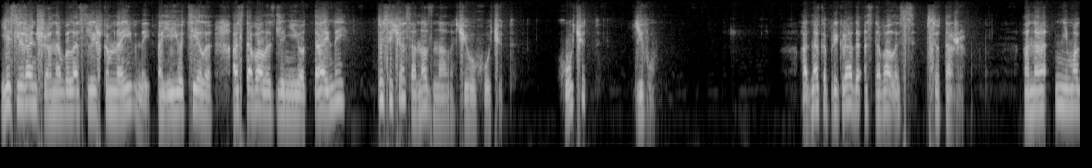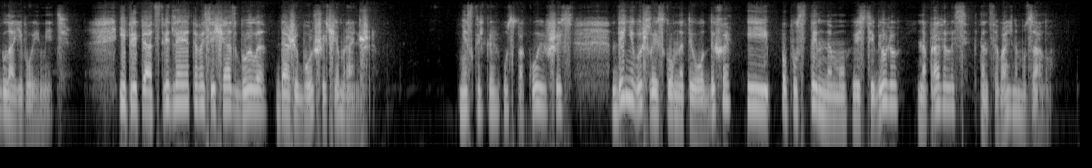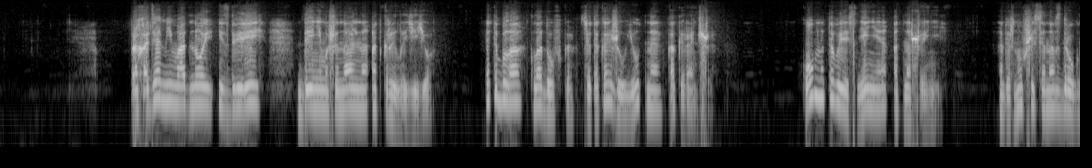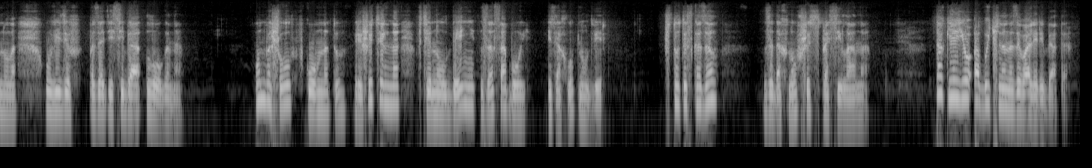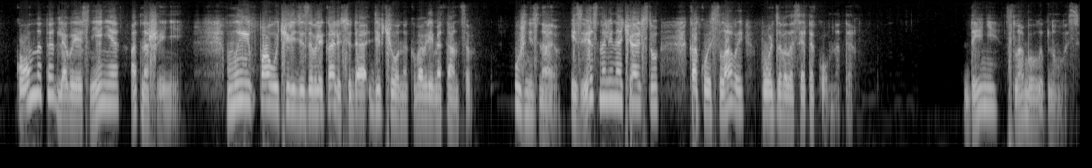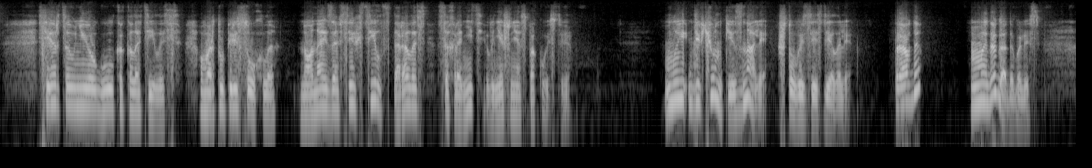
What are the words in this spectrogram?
Если раньше она была слишком наивной, а ее тело оставалось для нее тайной, то сейчас она знала, чего хочет. Хочет его. Однако преграда оставалась все та же. Она не могла его иметь. И препятствий для этого сейчас было даже больше, чем раньше. Несколько успокоившись, Дэнни вышла из комнаты отдыха и по пустынному вестибюлю направилась к танцевальному залу. Проходя мимо одной из дверей, Дэнни машинально открыла ее. Это была кладовка, все такая же уютная, как и раньше. Комната выяснения отношений. Обернувшись, она вздрогнула, увидев позади себя Логана. Он вошел в комнату, решительно втянул Дэнни за собой и захлопнул дверь. «Что ты сказал?» Задохнувшись, спросила она. Так ее обычно называли ребята. Комната для выяснения отношений. Мы по очереди завлекали сюда девчонок во время танцев. Уж не знаю, известно ли начальству, какой славой пользовалась эта комната. Дэнни слабо улыбнулась. Сердце у нее гулко колотилось, во рту пересохло, но она изо всех сил старалась сохранить внешнее спокойствие. Мы, девчонки, знали, что вы здесь делали. Правда? Мы догадывались.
